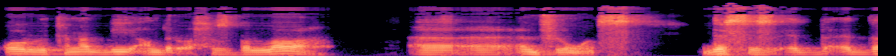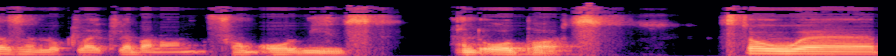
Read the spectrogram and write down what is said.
or we cannot be under hezbollah uh, uh, influence this is it, it, doesn't look like lebanon from all means and all parts. So uh,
